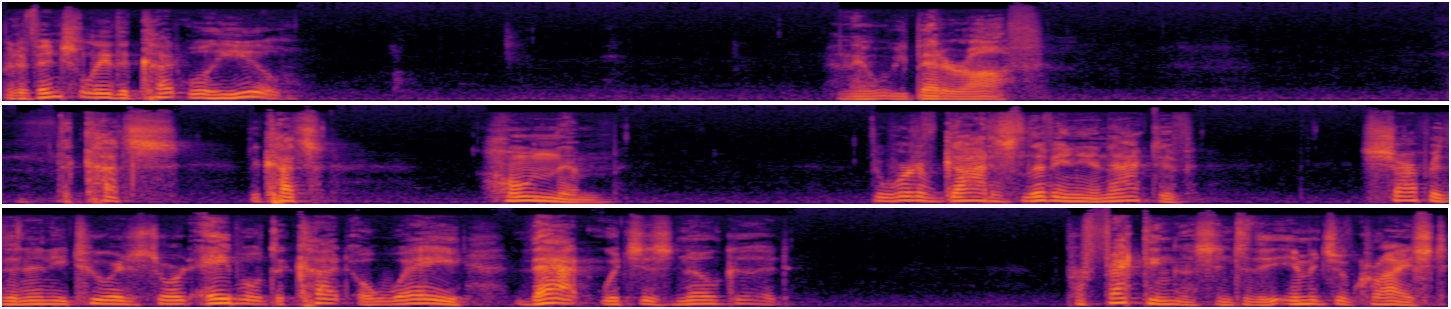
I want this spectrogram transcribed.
But eventually the cut will heal. And they will be better off. The cuts the cuts hone them. The Word of God is living and active. sharper than any two edged sword, able to cut away that which is no good, perfecting us into the image of Christ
